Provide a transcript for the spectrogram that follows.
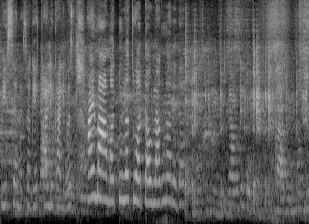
पीस आहे ना सगळे खाली खाली बस. आई मामा तुलाच वातावं लागणार आहे दर जाऊ दे गो. दादू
